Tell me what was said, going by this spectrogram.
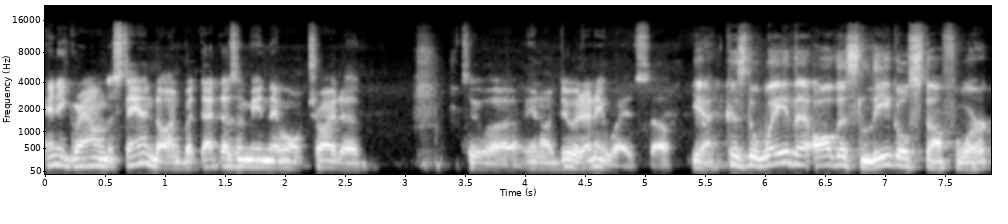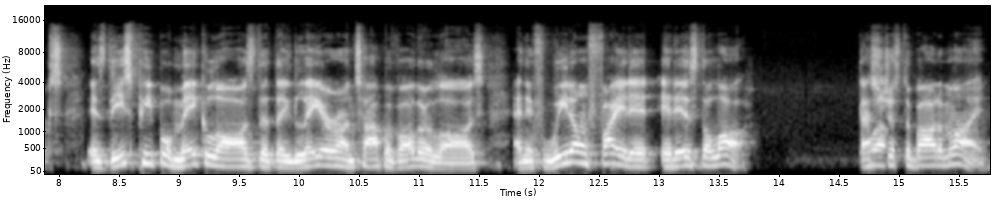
any ground to stand on, but that doesn't mean they won't try to to uh, you know do it anyway. So yeah, because the way that all this legal stuff works is these people make laws that they layer on top of other laws, and if we don't fight it, it is the law. That's well, just the bottom line.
